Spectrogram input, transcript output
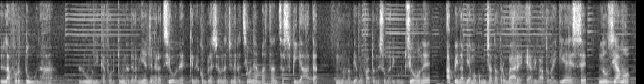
La fortuna, l'unica fortuna della mia generazione, che nel complesso è una generazione abbastanza sfigata, non abbiamo fatto nessuna rivoluzione, appena abbiamo cominciato a trombare è arrivato l'AIDS, non siamo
